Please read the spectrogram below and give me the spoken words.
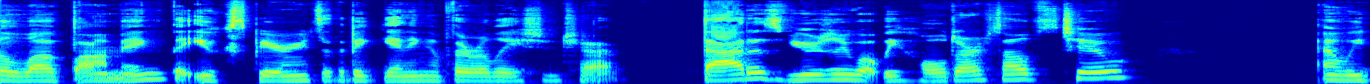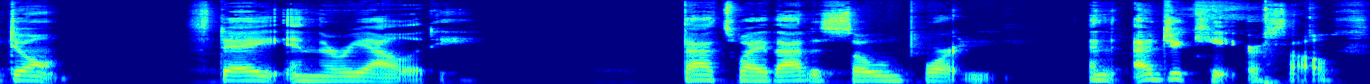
the love bombing that you experience at the beginning of the relationship. That is usually what we hold ourselves to, and we don't stay in the reality. That's why that is so important. And educate yourself.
